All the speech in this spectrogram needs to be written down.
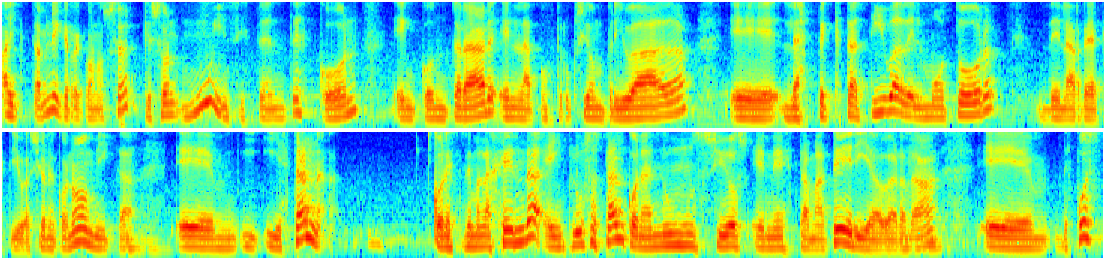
hay, también hay que reconocer que son muy insistentes con encontrar en la construcción privada la expectativa del motor de la reactivación económica. y, están con este tema en la agenda e incluso están con anuncios en esta materia, ¿verdad? después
